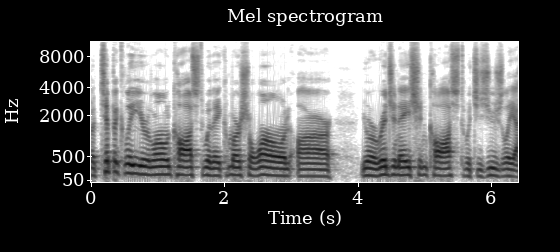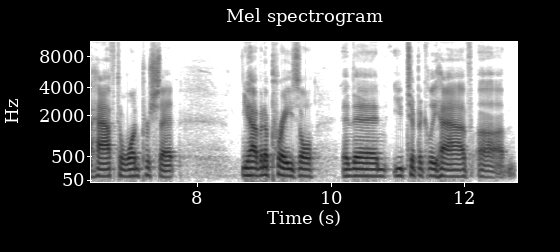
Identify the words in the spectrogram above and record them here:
But typically, your loan costs with a commercial loan are your origination cost, which is usually a half to 1%. You have an appraisal, and then you typically have um,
